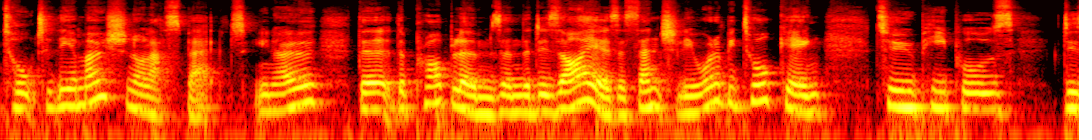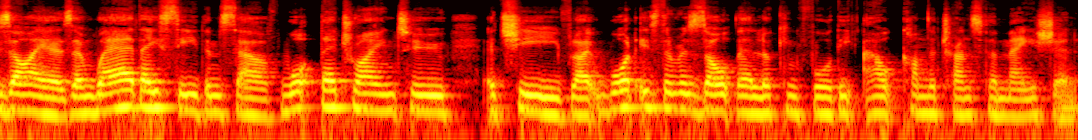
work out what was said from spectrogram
talk to the emotional aspect you know the the problems and the desires essentially we want to be talking to people's desires and where they see themselves, what they're trying to achieve, like what is the result they're looking for, the outcome, the transformation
